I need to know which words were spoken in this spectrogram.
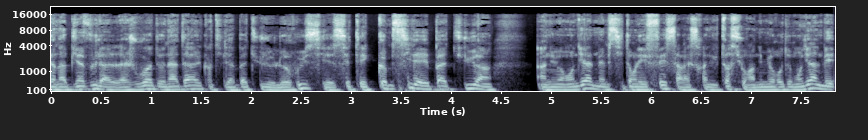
on a bien vu la, joie de Nadal quand il a battu le, Russe. C'était comme s'il avait battu un, un numéro mondial, même si dans les faits ça restera une victoire sur un numéro 2 mondial. Mais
